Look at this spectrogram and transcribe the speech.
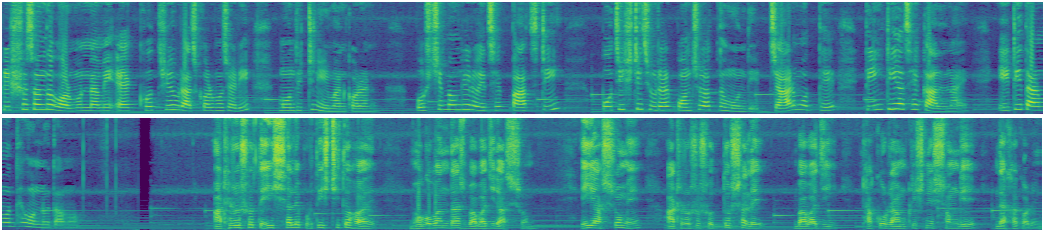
কৃষ্ণচন্দ্র বর্মন নামে এক ক্ষত্রিয় রাজকর্মচারী মন্দিরটি নির্মাণ করান। পশ্চিমবঙ্গে রয়েছে পাঁচটি, পঁচিশটি চূড়ার পঞ্চরত্ন মন্দির, যার মধ্যে তিনটি আছে কালনায়। এটি তার মধ্যে অন্যতম। আঠেরোশো তেইশ সালে প্রতিষ্ঠিত হয় ভগবান দাস বাবাজির আশ্রম। এই আশ্রমে আঠারোশো সত্তর সালে বাবাজি ঠাকুর রামকৃষ্ণের সঙ্গে দেখা করেন।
